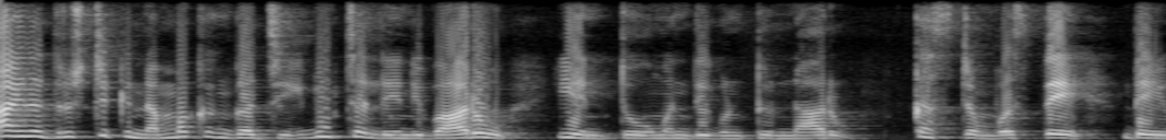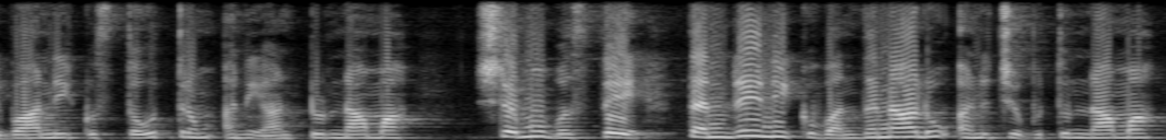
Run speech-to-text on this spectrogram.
ఆయన దృష్టికి నమ్మకంగా జీవించలేని వారు ఎంతోమంది ఉంటున్నారు. కష్టం వస్తే దేవా నీకు స్తోత్రం అని అంటున్నామా? శ్రమ వస్తే తండ్రి నీకు వందనాలు అని చెబుతున్నామా?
